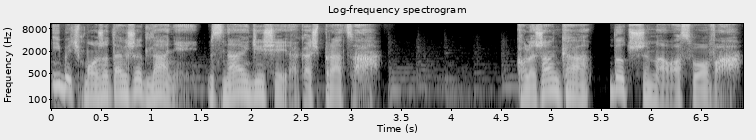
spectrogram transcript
i być może także dla niej znajdzie się jakaś praca. Koleżanka dotrzymała słowa.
